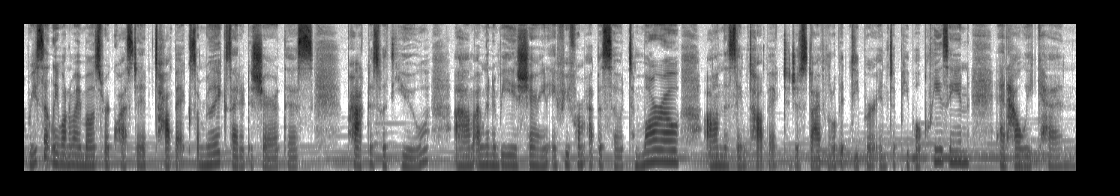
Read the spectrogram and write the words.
recently one of my most requested topics. I'm really excited to share this practice with you. Um, I'm going to be sharing a freeform episode tomorrow on the same topic to just dive a little bit deeper into people pleasing and how we can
